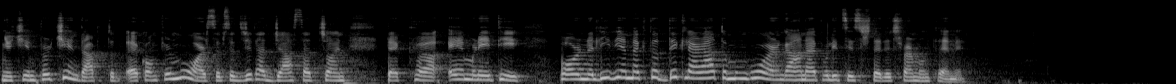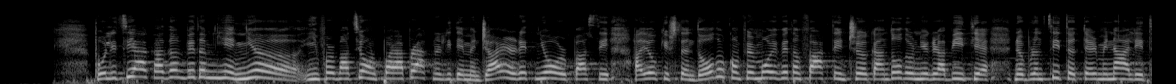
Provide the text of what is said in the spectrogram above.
100% e konfirmuar, sepse të gjitha gjasat çojnë tek emri i tij. Por në lidhje me këtë deklaratë të munguar nga ana e Policisë së Shtetit, çfarë mund të themi? Policia ka dhënë vetëm një, një informacion paraprak në lidhje me ngjarjen rreth një orë pasi ajo kishte ndodhur, konfirmoi vetëm faktin që ka ndodhur një grabitje në brëndësi të terminalit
